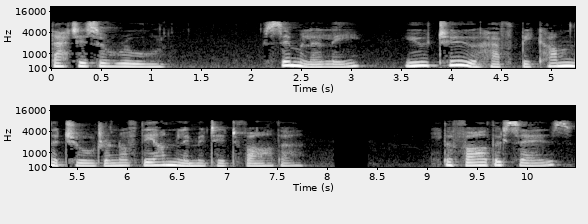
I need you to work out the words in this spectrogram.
That is a rule. Similarly, you too have become the children of the unlimited Father. The Father says,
